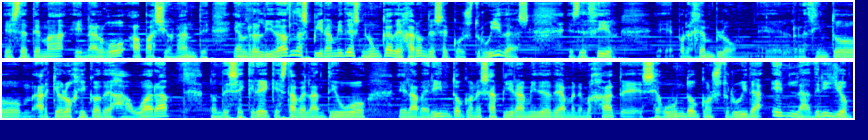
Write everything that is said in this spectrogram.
este tema en algo apasionante. En realidad las pirámides nunca dejaron de ser construidas, es decir, eh, por ejemplo, el recinto arqueológico de Hawara, donde se cree que estaba el antiguo laberinto con esa pirámide de Amenemhat II eh, construida en ladrillo,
